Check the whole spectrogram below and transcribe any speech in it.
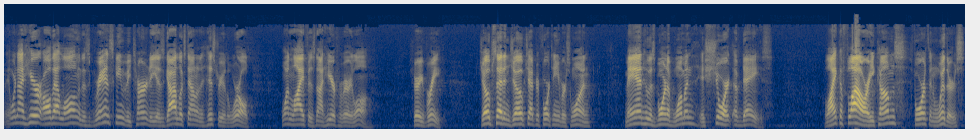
I mean, we're not here all that long in this grand scheme of eternity as God looks down on the history of the world. One life is not here for very long, it's very brief. Job said in Job chapter 14, verse 1 Man who is born of woman is short of days. Like a flower, he comes forth and withers.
